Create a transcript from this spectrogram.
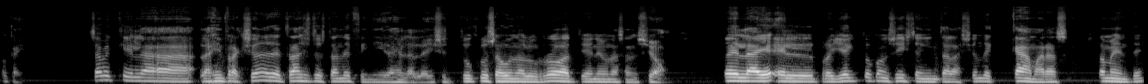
Ok. Sabes que la- las infracciones de tránsito están definidas en la ley. Si tú cruzas una luz roja, tiene una sanción. Entonces, la- el proyecto consiste en instalación de cámaras, justamente,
